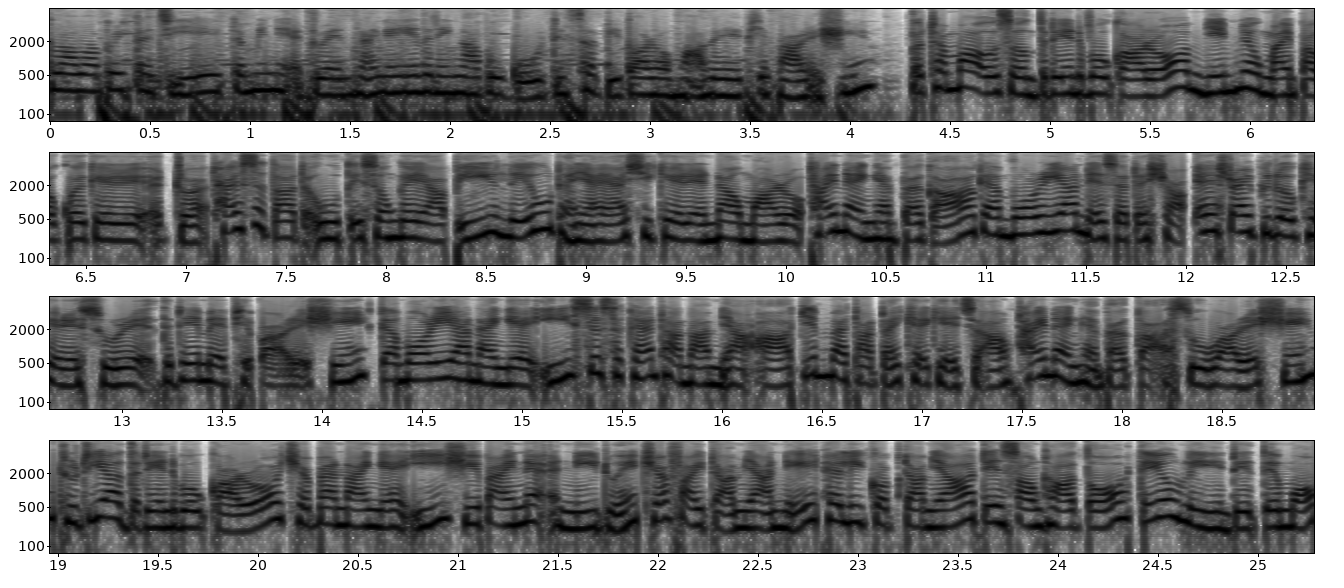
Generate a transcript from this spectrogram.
္ဂလာပါပရိသတ်ကြီးတမိနစ်အတွင်းနိုင်ငံရေးသတင်း၅ပုဒ်ကိုတင်ဆက်ပေးသွားတော့မှာပဲဖြစ်ပါတယ်ရှင်ပထမအဆုံးသတင်းတစ်ပုဒ်ကတော့မြေမြုပ်မိုင်းပောက်ကွဲခဲ့တဲ့အတွက်ထိုင်းစစ်သားတအူသေဆုံးခဲ့ရပြီး၄ဦးဒဏ်ရာရရှိခဲ့တဲ့နောက်မှာတော့ထိုင်းနိုင်ငံဘက်ကကမ်ဘောဒီးယားနယ်စပ်တလျှောက် air strike ပြုလုပ်ခဲ့တဲ့ဆိုတဲ့သတင်းပဲဖြစ်ပါတယ်ရှင်ကမ်ဘောဒီးယားနိုင်ငံဤစစ်စခန်းဌာနများအားပြစ်မှတ်ထားတိုက်ခိုက်ခဲ့ကြောင်းထိုင်းနိုင်ငံဘက်ကဆိုပါတယ်ရှင်ဒုတိယသတင်းတစ်ပုဒ်ကတော့ဂျပန်နိုင်ငံဤရေပိုင်နက်အနီးတွင် jet fighter များနဲ့ helicopter များတင်ဆောင်ထားသောတရုတ်လေယာဉ်တွေတင်မော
